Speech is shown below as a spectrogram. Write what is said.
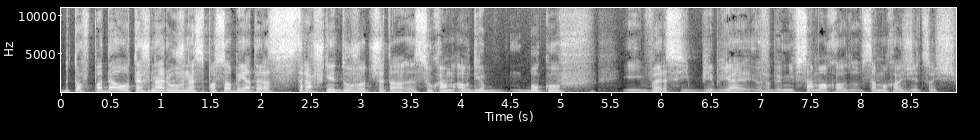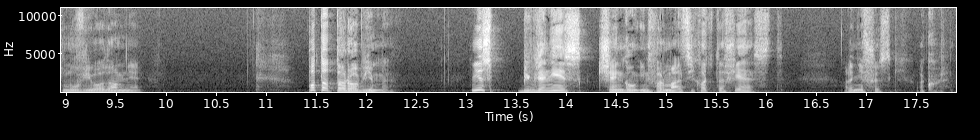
by to wpadało też na różne sposoby. Ja teraz strasznie dużo czytam, słucham audiobooków i wersji Biblii, żeby mi w, samochod, w samochodzie coś mówiło do mnie. Po to to robimy. Nie jest, Biblia nie jest księgą informacji, choć też jest, ale nie wszystkich akurat.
